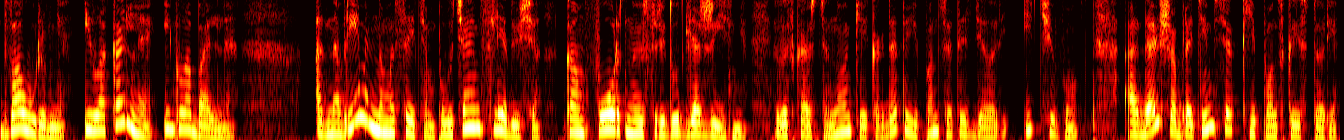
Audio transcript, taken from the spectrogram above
два уровня – и локальное, и глобальное. Одновременно мы с этим получаем следующее – комфортную среду для жизни. И вы скажете, ну окей, когда-то японцы это сделали. И чего? А дальше обратимся к японской истории.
